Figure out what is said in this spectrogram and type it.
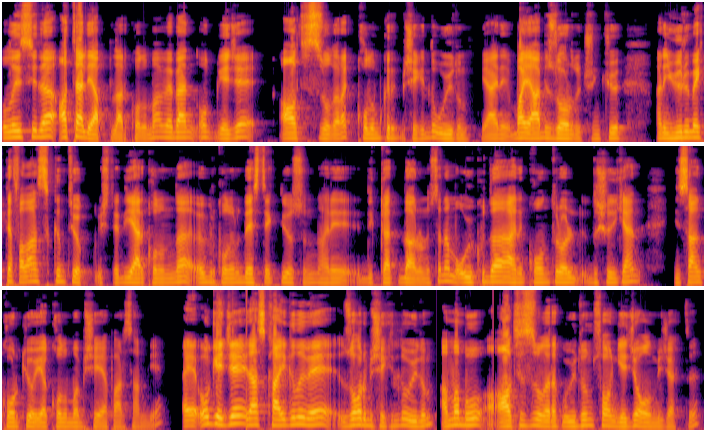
Dolayısıyla atel yaptılar koluma ve ben o gece alçısız olarak kolum kırık bir şekilde uyudum. Yani bayağı bir zordu çünkü hani yürümekte falan sıkıntı yok. İşte diğer kolunda öbür kolunu destekliyorsun. Hani dikkatli davranıyorsun ama uykuda hani kontrol dışıyken insan korkuyor ya koluma bir şey yaparsam diye. E, o gece biraz kaygılı ve zor bir şekilde uyudum. Ama bu alçısız olarak uyuduğum son gece olmayacaktı.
